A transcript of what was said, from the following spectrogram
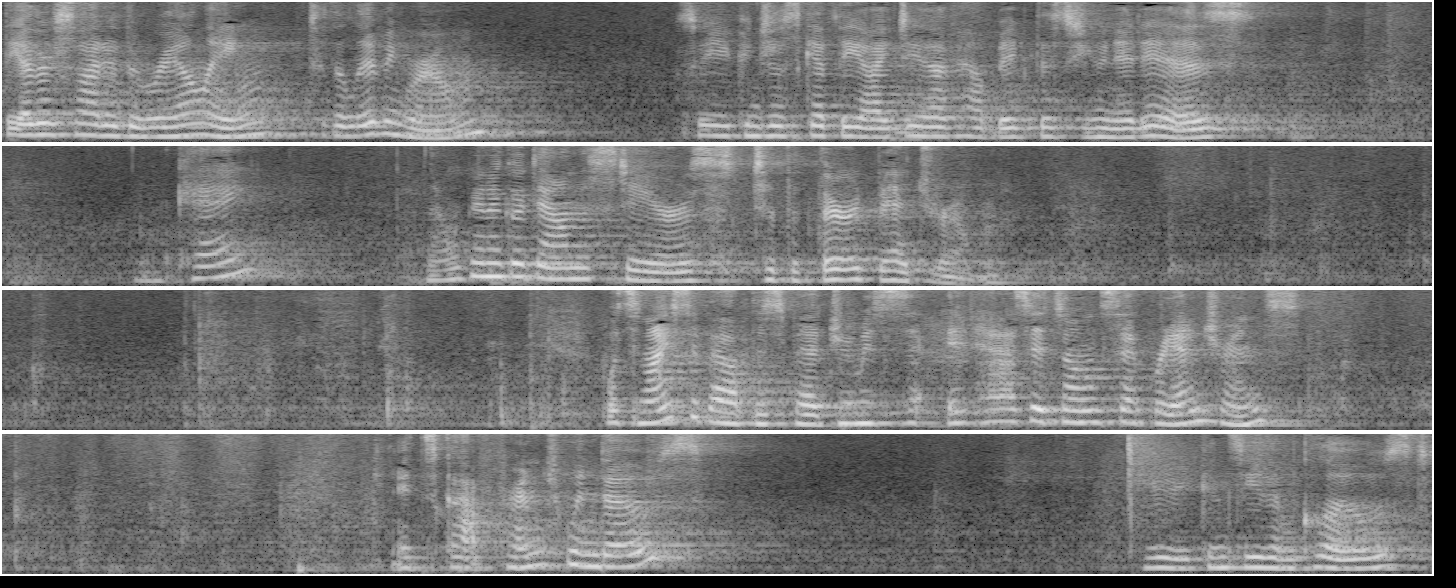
the other side of the railing to the living room. So you can just get the idea of how big this unit is. Okay, Now we're going to go down the stairs to the third bedroom. What's nice about this bedroom is it has its own separate entrance. It's got French windows. Here you can see them closed.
